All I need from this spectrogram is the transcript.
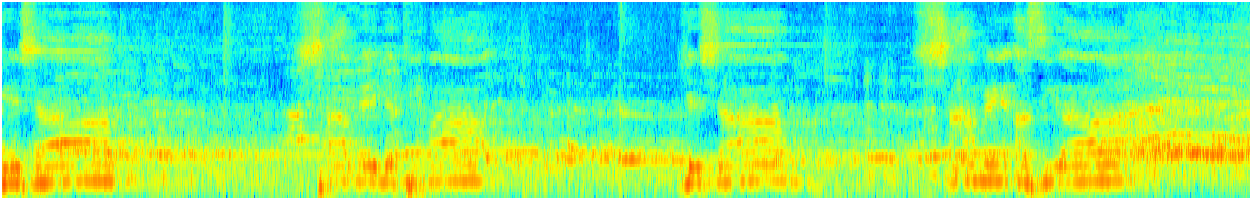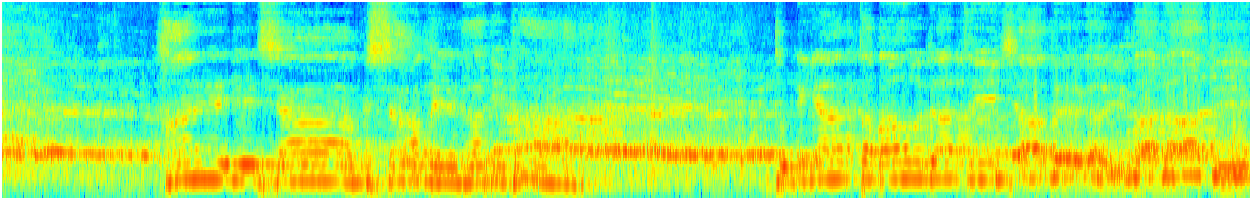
یہ شام شام یتیمہ. یہ شام شام اسیرہ۔ ہائے یہ شام شام غریبہ۔ دنیا تباہ ہو جاتی، شام غریبہ نہ آتی۔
